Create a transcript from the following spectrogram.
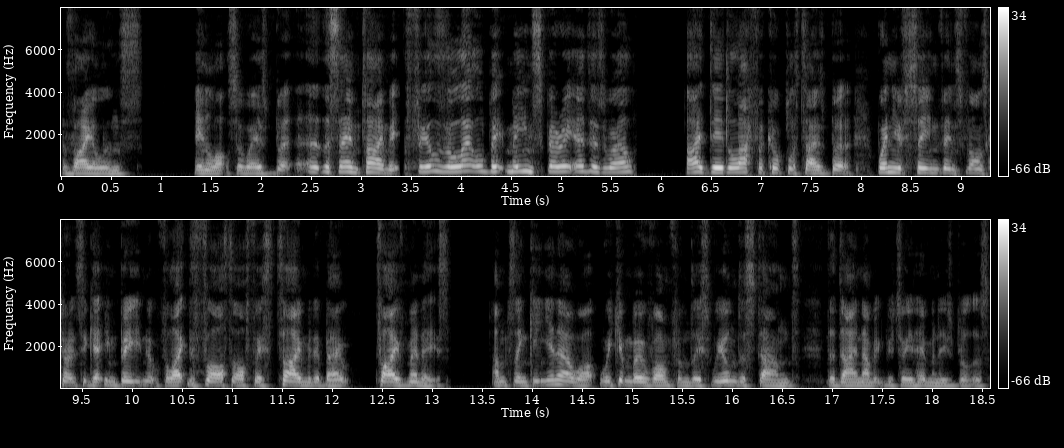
violence in lots of ways, but at the same time, it feels a little bit mean spirited as well. I did laugh a couple of times, but when you've seen Vince Vaughn's character getting beaten up for like the fourth or fifth time in about five minutes, I'm thinking, you know what, we can move on from this. We understand the dynamic between him and his brothers.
